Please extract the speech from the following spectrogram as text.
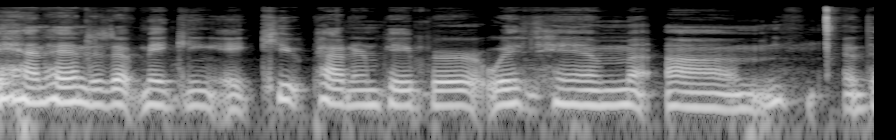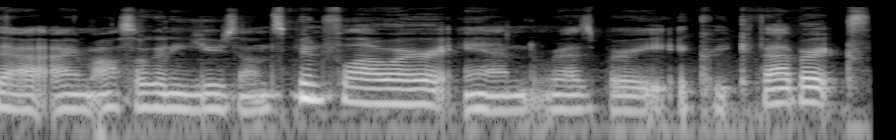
And I ended up making a cute pattern paper with him um, that I'm also going to use on Spoonflower and Raspberry Creek fabrics.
